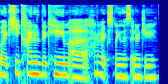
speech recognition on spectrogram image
Like he kind of became uh how do i explain this energy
